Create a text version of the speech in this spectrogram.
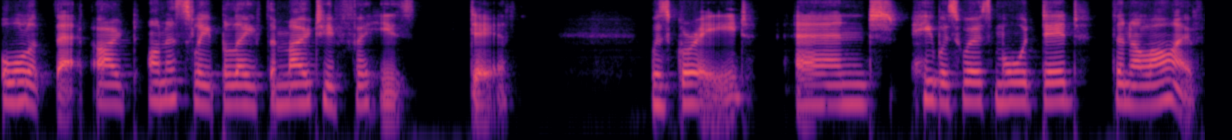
all of that, I honestly believe the motive for his death was greed, and he was worth more dead than alive.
